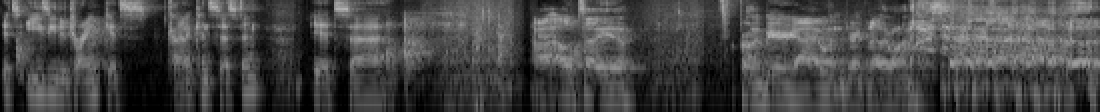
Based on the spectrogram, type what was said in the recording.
it's easy to drink. It's kind of consistent. It's uh, I'll tell you, from a beer guy, I wouldn't drink another one of those.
